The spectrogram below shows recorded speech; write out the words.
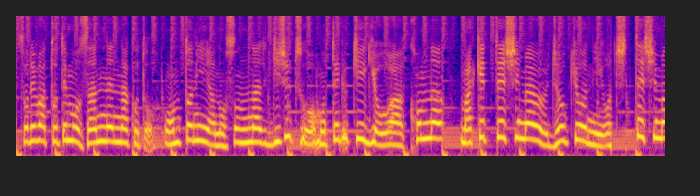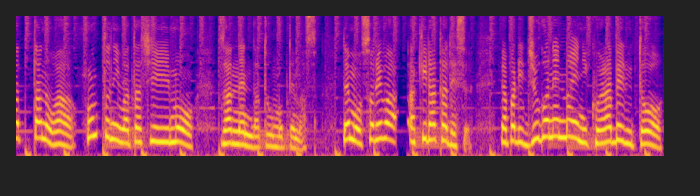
それはとても残念なこと。本当にあのそんな技術を持てる企業はこんな負けてしまう状況に陥ってしまったのは本当に私も残念だと思ってます。でもそれは明らかです。やっぱり15年前に比べると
